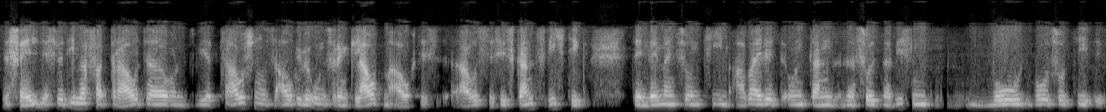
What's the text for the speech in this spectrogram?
das Verhältnis wird immer vertrauter und wir tauschen uns auch über unseren Glauben auch das aus. Das ist ganz wichtig, denn wenn man in so einem Team arbeitet und dann, dann sollte man wissen, wo, wo so die,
